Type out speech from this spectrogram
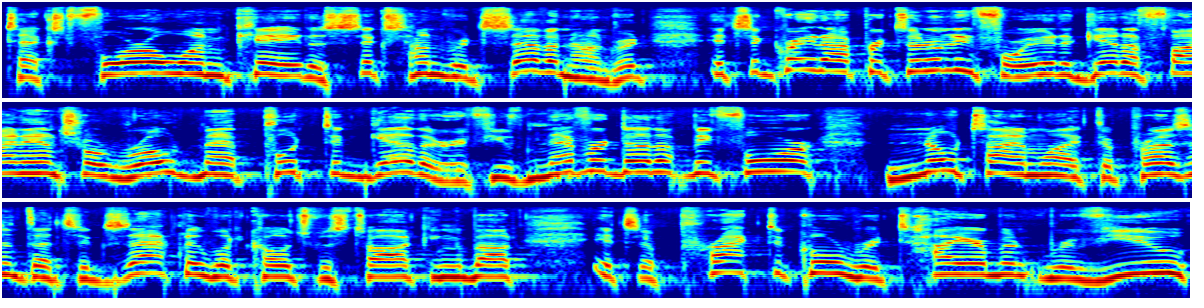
text 401k to 600 700. It's a great opportunity for you to get a financial roadmap put together. If you've never done it before, no time like the present. That's exactly what Coach was talking about. It's a practical retirement review,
